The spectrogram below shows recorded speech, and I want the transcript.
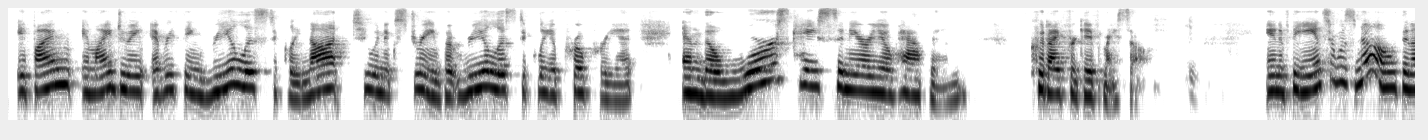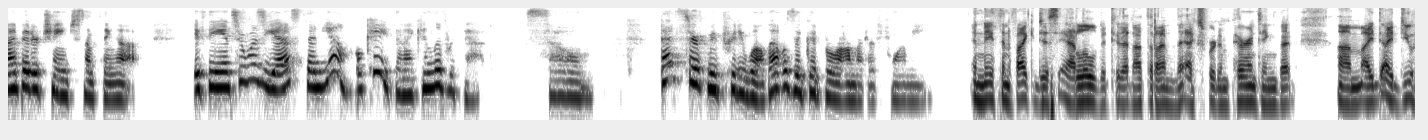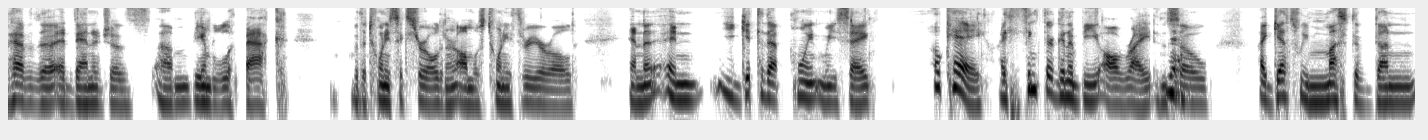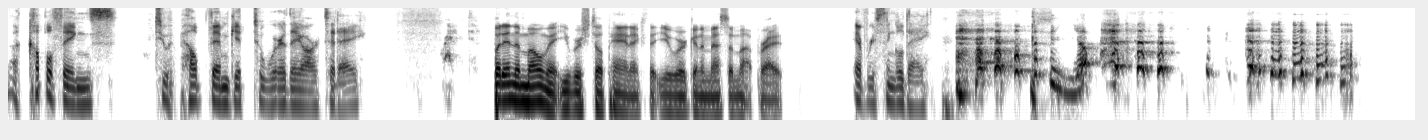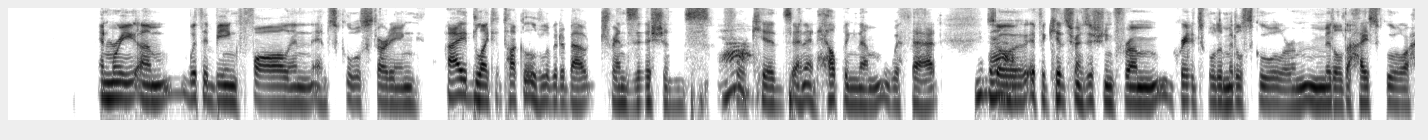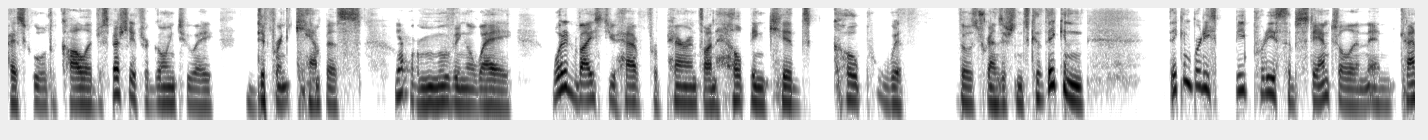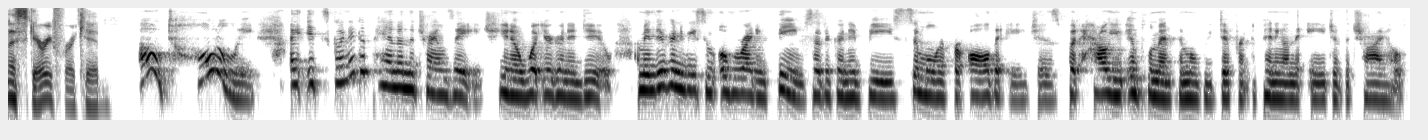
if I'm, am I doing everything realistically, not to an extreme, but realistically appropriate? And the worst case scenario happened, could I forgive myself? And if the answer was no, then I better change something up. If the answer was yes, then yeah, okay, then I can live with that. So that served me pretty well. That was a good barometer for me. And Nathan, if I could just add a little bit to that, not that I'm the expert in parenting, but um, I, I do have the advantage of um, being able to look back with a 26 year old and an almost 23 year old, and and you get to that point where you say, okay, I think they're going to be all right. And Yeah. so I guess we must have done a couple things to help them get to where they are today Right. But in the moment, you were still panicked that you were going to mess them up, right? every single day. yep. Anne Marie, um, with it being fall and, and school starting, I'd like to talk a little bit about transitions Yeah. for kids and, and helping them with that. You So if a kid's transitioning from grade school to middle school or middle to high school or high school to college, especially if they're going to a different campus Yep. or moving away, what advice do you have for parents on helping kids cope with those transitions? Because they can they can pretty be pretty substantial and, and kind of scary for a kid. Oh, totally. I, it's going to depend on the child's age, you know, what you're going to do. I mean, there are going to be some overriding themes that are going to be similar for all the ages, but how you implement them will be different depending on the age of the child.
